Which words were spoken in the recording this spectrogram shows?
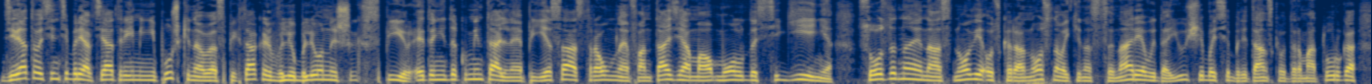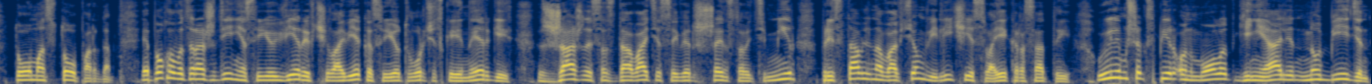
9 сентября в театре имени Пушкина спектакль «Влюбленный Шекспир». Это не документальная пьеса, а остроумная фантазия о молодости гения, созданная на основе оскароносного киносценария выдающегося британского драматурга Тома Стоппарда. Эпоха Возрождения с ее верой в человека, с ее творческой энергией, с жаждой создавать и совершенствовать мир, представлена во всем величии своей красоты. Уильям Шекспир, он молод, гениален, но беден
